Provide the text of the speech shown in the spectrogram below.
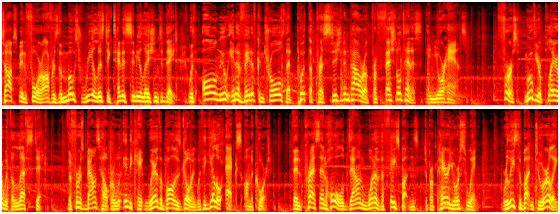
Top Spin 4 offers the most realistic tennis simulation to date, with all new innovative controls that put the precision and power of professional tennis in your hands. First, move your player with the left stick. The first bounce helper will indicate where the ball is going with a yellow X on the court. Then press and hold down one of the face buttons to prepare your swing. Release the button too early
